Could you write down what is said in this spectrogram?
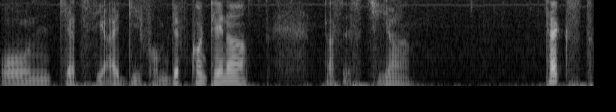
und jetzt die ID vom Div-Container. Das ist hier Text.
